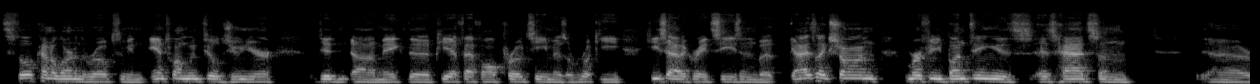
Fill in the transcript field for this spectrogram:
still kind of learning the ropes. I mean, Antoine Winfield Jr did uh, make the PFF All Pro team as a rookie. He's had a great season, but guys like Sean Murphy Bunting is has had some. Uh,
